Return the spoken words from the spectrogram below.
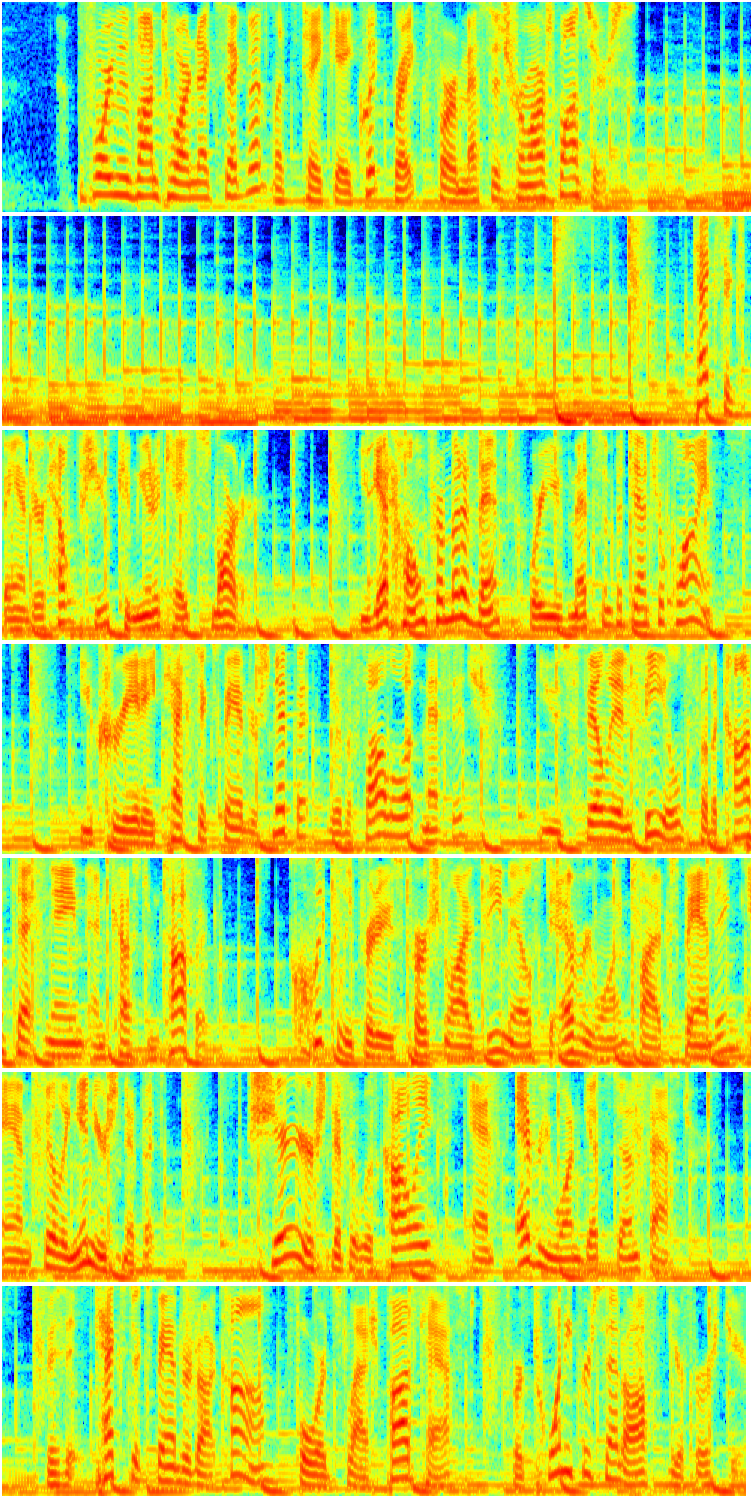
Before we move on to our next segment, let's take a quick break for a message from our sponsors. TextExpander helps you communicate smarter. You get home from an event where you've met some potential clients. You create a TextExpander snippet with a follow up message, use fill in fields for the contact name and custom topic, quickly produce personalized emails to everyone by expanding and filling in your snippet, share your snippet with colleagues, and everyone gets done faster. Visit textexpander.com forward slash podcast for 20% off your first year.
